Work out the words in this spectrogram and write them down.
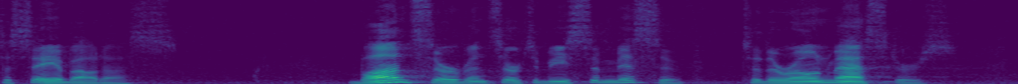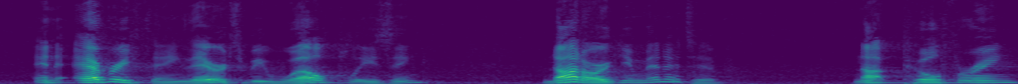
to say about us. Bondservants are to be submissive to their own masters. In everything, they are to be well pleasing, not argumentative, not pilfering,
